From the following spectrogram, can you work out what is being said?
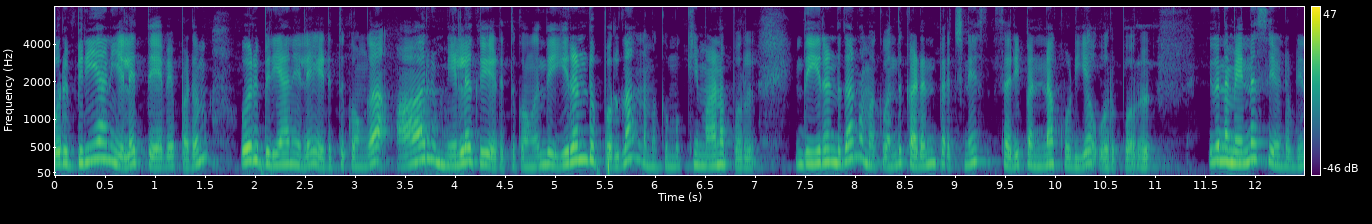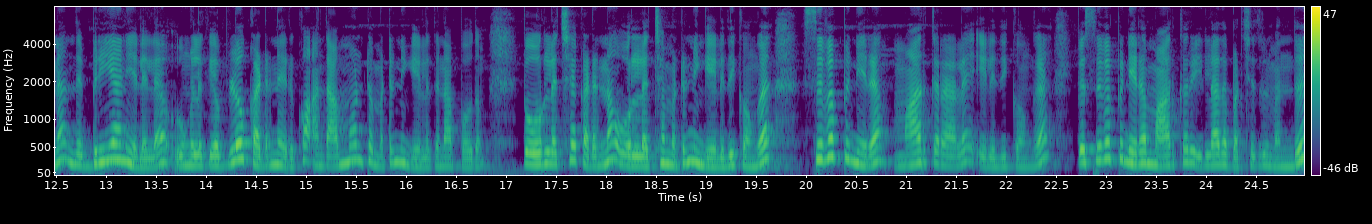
ஒரு பிரியாணி இலை தேவைப்படும். ஒரு பிரியாணி இலை எடுத்துக்கோங்க. ஆறு மிளகு எடுத்துக்கோங்க. இந்த இரண்டு பொருள் தான் நமக்கு முக்கியமான பொருள். இந்த இரண்டு தான் நமக்கு வந்து கடன் பிரச்சனையை சரி பண்ணக்கூடிய ஒரு பொருள். இதை நம்ம என்ன செய்ய வேண்டும் அப்படின்னா இந்த பிரியாணி இலையில் உங்களுக்கு எவ்வளோ கடன் இருக்கோ அந்த அமௌண்ட்டை மட்டும் நீங்கள் எழுதினா போதும். இப்போ ஒரு லட்சம் கடன்னா ஒரு லட்சம் மட்டும் நீங்கள் எழுதிக்கோங்க. சிவப்பு நிற மார்க்கரால் எழுதிக்கோங்க. இப்போ சிவப்பு நிற மார்க்கர் இல்லாத பட்சத்தில் வந்து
